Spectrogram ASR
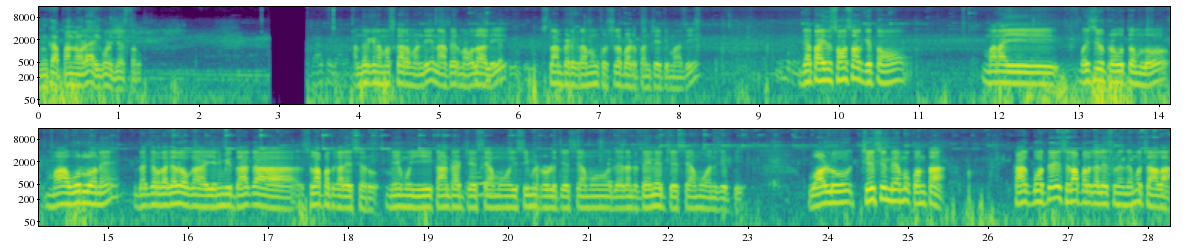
ఇంకా పనులు కూడా అవి కూడా చేస్తారు. అందరికీ నమస్కారం అండి. నా పేరు మౌలాలి. ఇస్లాంపేట గ్రామం కుర్చలపాడు పంచాయతీ మాది. గత ఐదు సంవత్సరాల క్రితం మన ఈ వైసీపీ ప్రభుత్వంలో మా ఊర్లోనే దగ్గర దగ్గర ఒక ఎనిమిది దాకా శిలాపథకాలు వేశారు. మేము ఈ కాంట్రాక్ట్ చేసాము ఈ సిమెంట్ రోడ్లు చేసాము లేదంటే డ్రైనేజ్ చేసాము అని చెప్పి. వాళ్ళు చేసిందేమో కొంత కాకపోతే శిలాపలకాలు వేసుకునేదేమో చాలా.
